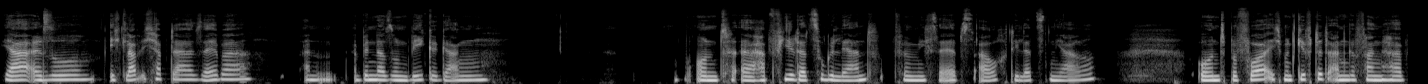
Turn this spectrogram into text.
Ja, also ich glaube, ich habe da selber an, bin da so einen Weg gegangen und äh, habe viel dazu gelernt für mich selbst auch die letzten Jahre. Und bevor ich mit Gifted angefangen habe,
